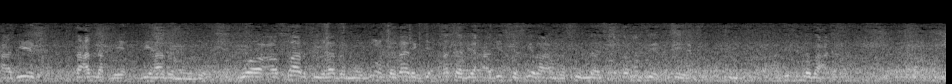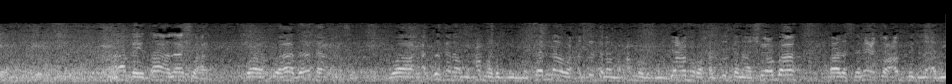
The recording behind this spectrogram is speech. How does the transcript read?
أحاديث تتعلق بهذا الموضوع. وصار في هذا الموضوع كذلك اتى باحاديث كثيرة عن رسول الله صلى الله عليه وسلم في الحديث اللي بعده. ها بيضاء لا شعر. وهذا حصل وحدثنا محمد بن المثنى وحدثنا محمد بن جعفر وحدثنا شعبة. قال سمعت عبد بن أبي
